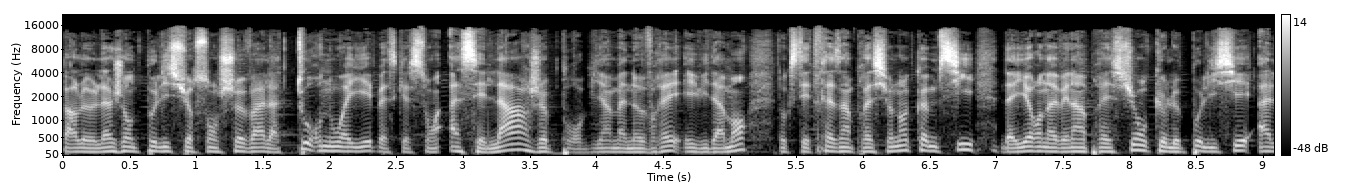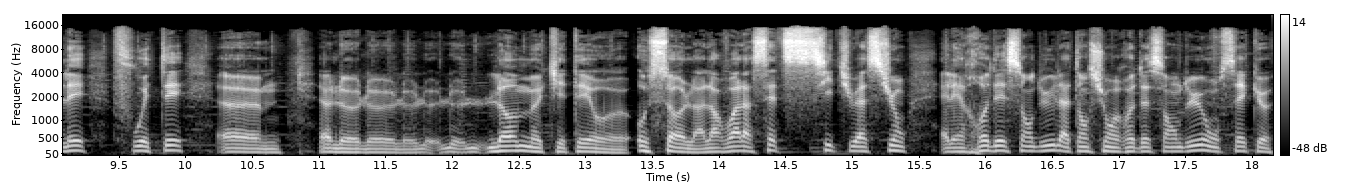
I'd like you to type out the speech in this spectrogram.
par l'agent de police sur son cheval à tournoyer parce qu'elles sont assez larges pour bien manœuvrer, évidemment. Donc c'était très impressionnant, comme si, d'ailleurs, on avait l'impression que le policier allait fouetter euh, l'homme qui était au, au, sol. Alors voilà, cette situation, elle est redescendue, la tension est redescendue. On sait que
